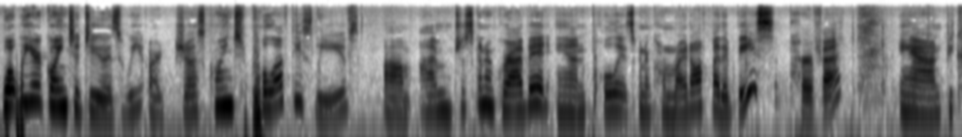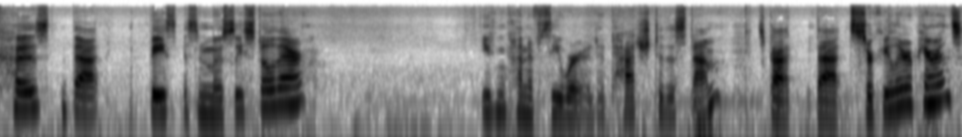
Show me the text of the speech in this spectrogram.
What we are going to do is we are just going to pull off these leaves. Um, I'm just going to grab it and pull it. It's going to come right off by the base. Perfect. And because that base is mostly still there, you can kind of see where it attached to the stem. It's got that circular appearance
